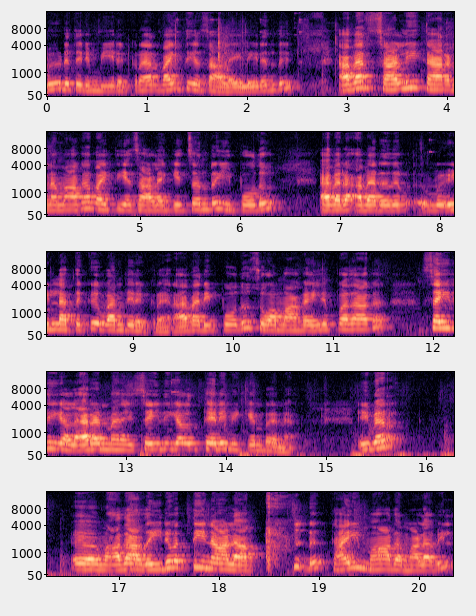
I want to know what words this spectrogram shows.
வீடு திரும்பியிருக்கிறார் வைத்தியசாலையில் இருந்து அவர் சளி காரணமாக வைத்தியசாலைக்கு சென்று இப்போது அவர் அவரது இல்லத்துக்கு வந்திருக்கிறார். அவர் இப்போது சுகமாக இருப்பதாக செய்திகள் அரண்மனை செய்திகள் தெரிவிக்கின்றன. இவர் அதாவது இருபத்தி நாலாம் ஆண்டு தை மாதம் அளவில்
